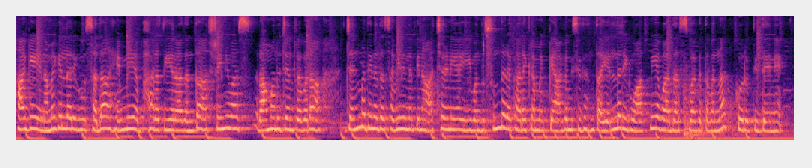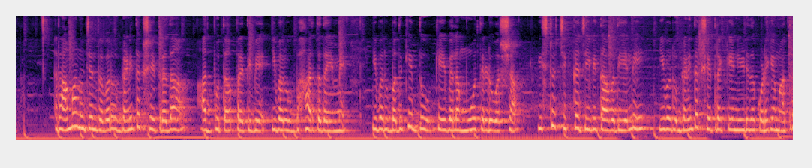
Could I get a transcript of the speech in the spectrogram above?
ಹಾಗೆಯೇ ನಮಗೆಲ್ಲರಿಗೂ ಸದಾ ಹೆಮ್ಮೆಯ ಭಾರತೀಯರಾದಂಥ ಶ್ರೀನಿವಾಸ್ ರಾಮಾನುಜನ್ರವರ ಜನ್ಮದಿನದ ಸವಿನೆನಪಿನ ಆಚರಣೆಯ ಈ ಒಂದು ಸುಂದರ ಕಾರ್ಯಕ್ರಮಕ್ಕೆ ಆಗಮಿಸಿದಂಥ ಎಲ್ಲರಿಗೂ ಆತ್ಮೀಯವಾದ ಸ್ವಾಗತವನ್ನು ಕೋರುತ್ತಿದ್ದೇನೆ. ರಾಮಾನುಜನ್ರವರು ಗಣಿತ ಕ್ಷೇತ್ರದ ಅದ್ಭುತ ಪ್ರತಿಭೆ, ಇವರು ಭಾರತದ ಹೆಮ್ಮೆ. ಇವರು ಬದುಕಿದ್ದು ಕೇವಲ ಮೂವತ್ತೆರಡು ವರ್ಷ. ಇಷ್ಟು ಚಿಕ್ಕ ಜೀವಿತಾವಧಿಯಲ್ಲಿ ಇವರು ಗಣಿತ ಕ್ಷೇತ್ರಕ್ಕೆ ನೀಡಿದ ಕೊಡುಗೆ ಮಾತ್ರ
